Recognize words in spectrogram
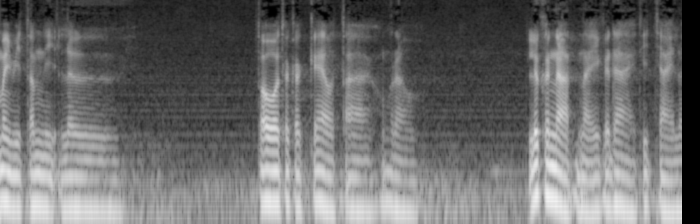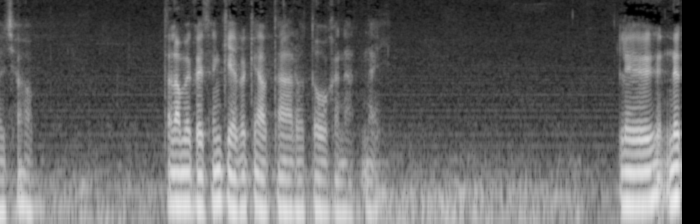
ไม่มีตำหนิเลย โตเท่ากับแก้วตาของเรา หรือขนาดไหนก็ได้ที่ใจเราชอบ แต่เราไม่เคยสังเกตว่าแก้วตาเราโตขนาดไหน หรือนึก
